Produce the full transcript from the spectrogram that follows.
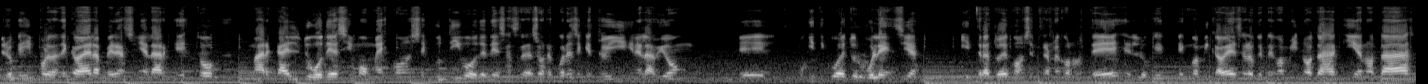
creo que es importante que vale la pena señalar que esto marca el duodécimo mes consecutivo de desaceleración. Recuérdense que estoy en el avión, eh, un poquitico de turbulencia y trato de concentrarme con ustedes en lo que tengo en mi cabeza, lo que tengo en mis notas aquí anotadas,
